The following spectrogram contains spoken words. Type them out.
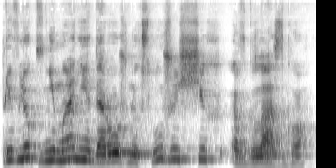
привлек внимание дорожных служащих в Глазго.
